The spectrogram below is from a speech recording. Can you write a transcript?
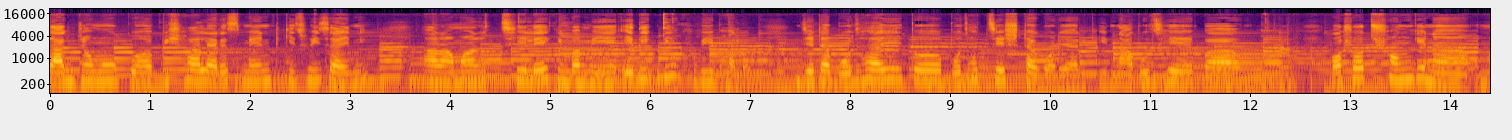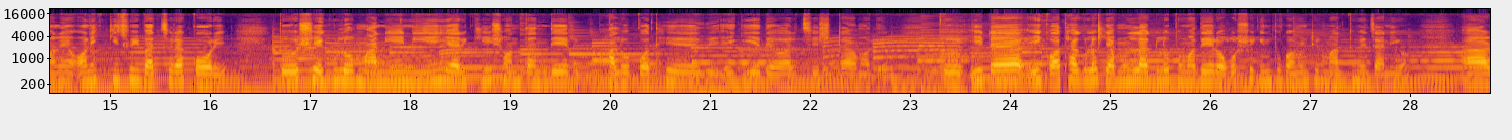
জাঁকজমক বিশাল অ্যারেঞ্জমেন্ট কিছুই চায়নি। আর আমার ছেলে কিংবা মেয়ে এদিক দিয়ে খুবই ভালো। যেটা বোঝাই তো বোঝার চেষ্টা করে আর কি। না বুঝে বা অসৎ সঙ্গে না মানে অনেক কিছুই বাচ্চারা করে। তো সেগুলো মানিয়ে নিয়েই আর কি সন্তানদের ভালো পথে এগিয়ে দেওয়ার চেষ্টা আমাদের। তো এটা, এই কথাগুলো কেমন লাগল তোমাদের অবশ্যই কিন্তু কমেন্টের মাধ্যমে জানিও। আর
